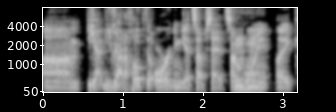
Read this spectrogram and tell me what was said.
Um, you got you gotta hope that Oregon gets upset at some Mhm. point. Like,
